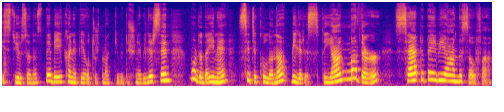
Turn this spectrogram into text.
istiyorsanız bebeği kanepeye oturtmak gibi düşünebilirsin. Burada da yine sit'i kullanabiliriz. The young mother sat the baby on the sofa.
